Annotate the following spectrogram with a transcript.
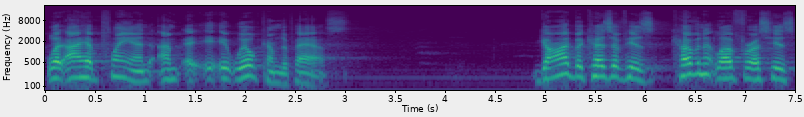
what I have planned, I'm, it will come to pass. God, because of his covenant love for us, his,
